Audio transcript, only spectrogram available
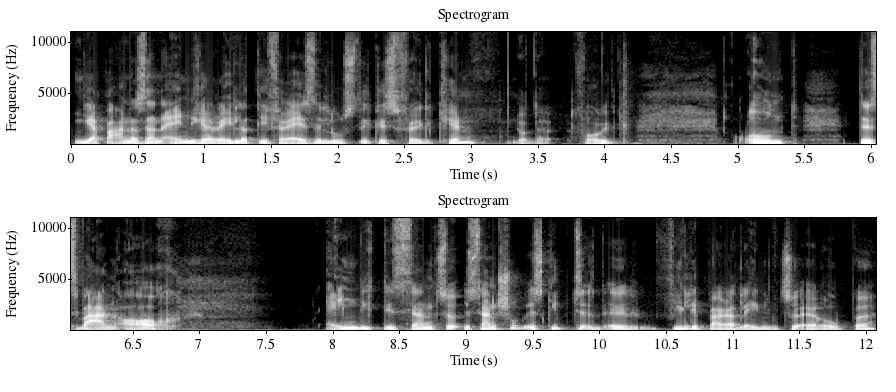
Japaner sind eigentlich ein relativ reiselustiges Völkchen oder Volk. Und das waren auch, eigentlich, das sind so, es, sind schon, es gibt äh, viele Parallelen zu Europa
